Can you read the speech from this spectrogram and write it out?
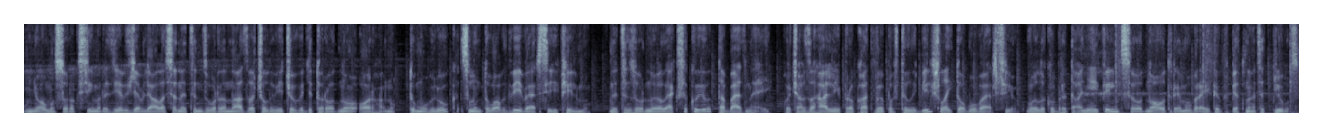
у ньому 47 разів з'являлася нецензурна назва чоловічого дітородного органу. Тому Глюк змонтував дві версії фільму нецензурною лексикою та без неї. Хоча в загальний прокат випустили більш лайтову версію, в Великобританії фільм все одно отримав рейтинг 15+.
